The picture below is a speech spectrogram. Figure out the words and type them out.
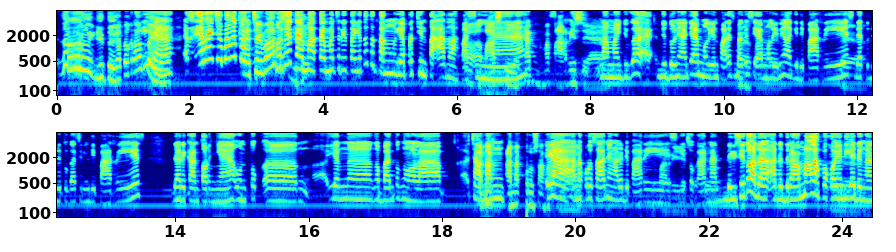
seru gitu gak tau kenapa iya. ya Eh, receh banget. receh banget Maksudnya gitu. tema tema ceritanya tuh tentang ya percintaan lah Oh, pastinya. pasti kan nama Paris ya namanya juga eh, judulnya aja Emily in Paris berarti Oh, si Emily ini lagi di Paris Iya. dia tuh ditugasin di Paris dari kantornya untuk eh, yang nge- ngebantu ngelola cabang anak, anak perusahaan ya anak perusahaan yang ada di Paris, Paris, gitu kan betul. nah dari situ ada ada drama lah pokoknya Iya. dia dengan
